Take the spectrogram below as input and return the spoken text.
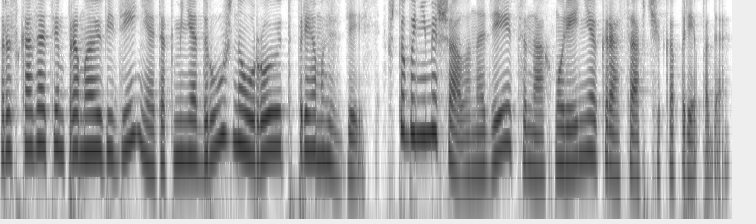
Рассказать им про мое видение, так меня дружно уроют прямо здесь, чтобы не мешало надеяться на охмурение красавчика-препода.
